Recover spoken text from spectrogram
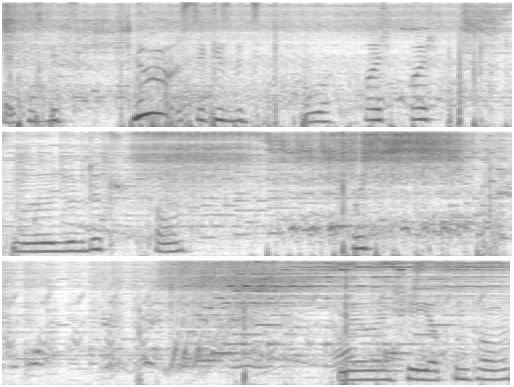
8 bit. 8 bit. Allah. Hayır hayır. Bunu öldürdük. Tamam. Hayır. Buraya ben şey yaptım tamam.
